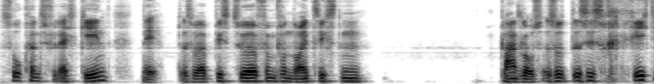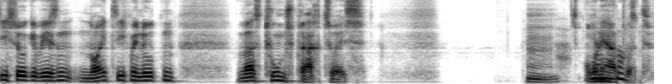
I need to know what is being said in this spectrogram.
so könnte es vielleicht gehen. Nee, das war bis zur 95. planlos. Also das ist richtig so gewesen, 90 Minuten, was tun sprach Zeus. Hm. Ohne ja, Antwort.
